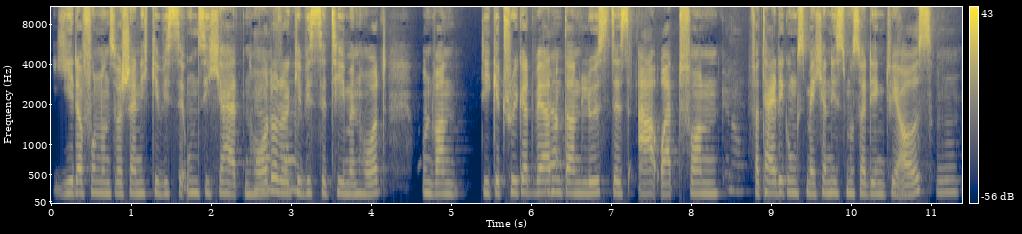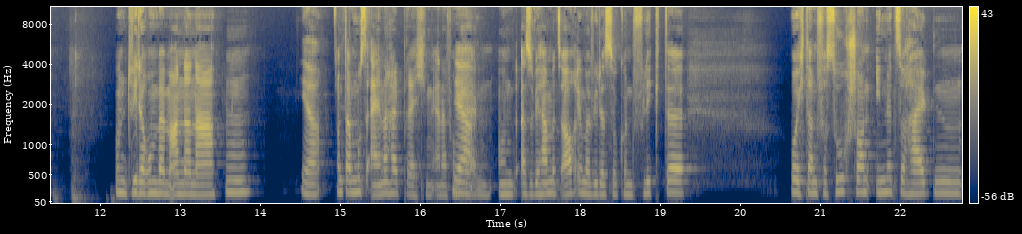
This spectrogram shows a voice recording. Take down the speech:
jeder von uns wahrscheinlich gewisse Unsicherheiten hat ja, oder gewisse Themen hat. Und wenn die getriggert werden, ja. dann löst es eine Art von genau. Verteidigungsmechanismus halt irgendwie aus. Mhm. Und wiederum beim anderen auch. Mhm. Ja. Und da muss einer halt brechen, einer von ja. beiden. Und also wir haben jetzt auch immer wieder so Konflikte, wo ich dann versuche schon innezuhalten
